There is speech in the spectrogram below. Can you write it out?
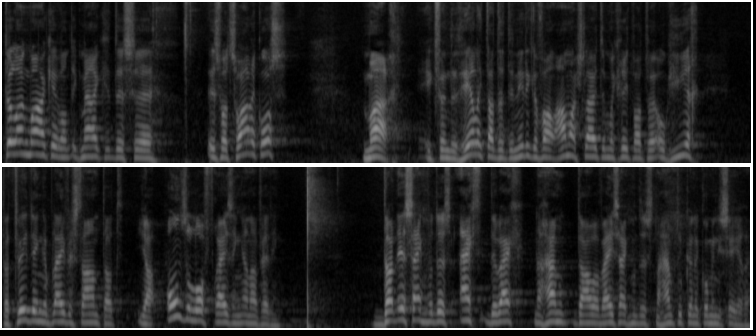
te lang maken, want ik merk het is, uh, is wat zware kost. Maar ik vind het heerlijk dat het in ieder geval aan mag sluiten, Margriet, wat we ook hier, dat twee dingen blijven staan, dat ja, onze lofprijzing en aanbidding. Dat is zeg maar dus echt de weg naar hem, daar waar wij zeg maar dus naar hem toe kunnen communiceren.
